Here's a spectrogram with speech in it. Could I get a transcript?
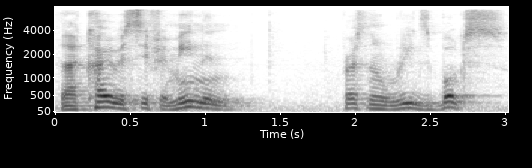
The Akari Sifri meaning, person who reads books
